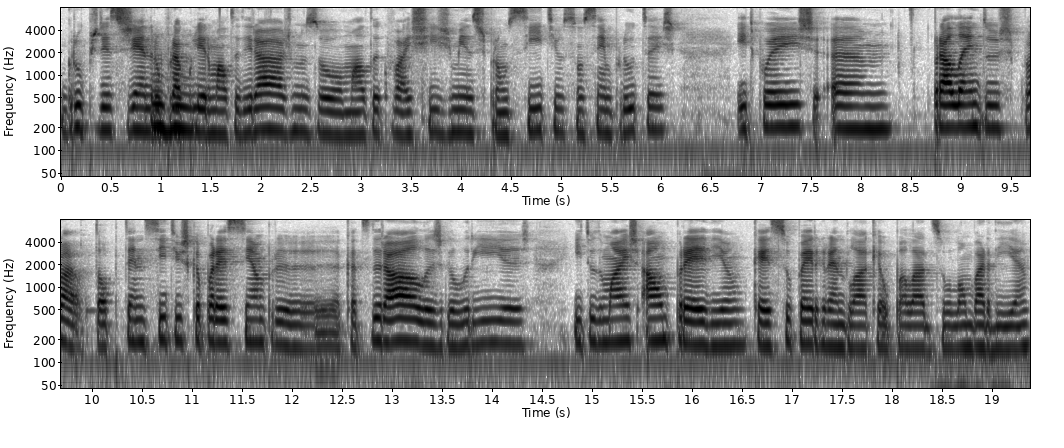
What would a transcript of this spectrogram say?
grupos desse género para acolher malta de Erasmus ou malta que vai X meses para um sítio, são sempre úteis. E depois, hum, para além dos pá, top 10 sítios que aparece sempre a catedral, as galerias e tudo mais, há um prédio que é super grande lá, que é o Palazzo Lombardia.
